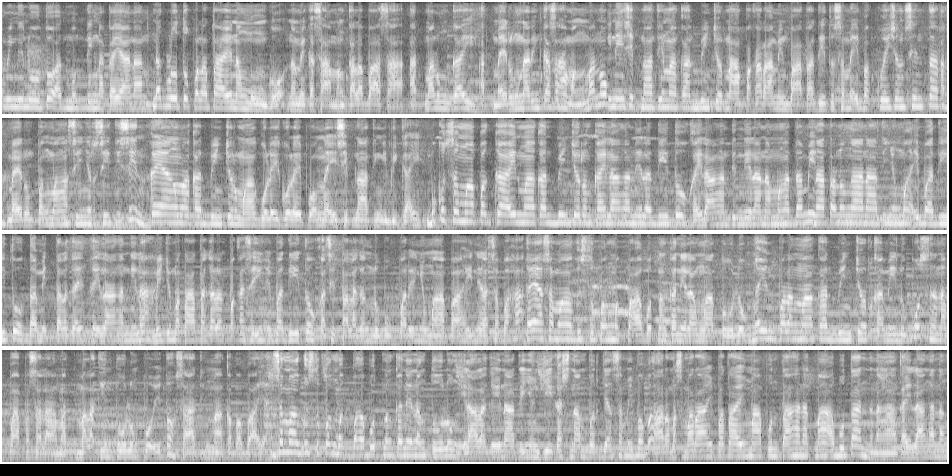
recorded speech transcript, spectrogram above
aming niluto at munting nakayanan. Nagluto pala tayo ng munggo na may kasamang kalabasa at malunggay. At mayroong na rin kasamang manok. Inisip natin mga ka-adventure na apakaraming bata dito sa may evacuation center. At mayroon pang mga senior citizen. Kaya nga mga ka-adventure, mga gulay-gulay po ang naisip nating ibigay. Bukod sa mga pagkain mga ka-adventure ang kailangan nila dito, kailangan din nila ng mga damit. Natanong nga natin yung mga iba dito, damit talaga yung kailangan nila. Medyo matatagalan pa kasi yung iba dito kasi talagang lubog pa rin yung mga bahay nila sa baha. Kaya sa mga gusto pang magpaabot ng kanilang mga tulong, ngayon pa lang mga ka-adventure, kami lubos na nagpapasalamat. Malaking tulong po ito sa ating mga kababayan. Sa mga gusto pang magpaabot ng kanilang tulong, ilalagay natin yung Gcash number dyan sa may baba para mas marami pa tayong mapuntahan at maabutan na nangangailangan ng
